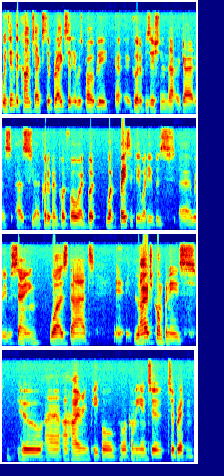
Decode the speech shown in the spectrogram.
Within the context of Brexit, it was probably a, good a position in that regard as as uh, could have been put forward. But what basically what he was uh, what he was saying was that uh, large companies who uh, are hiring people who are coming into to Britain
